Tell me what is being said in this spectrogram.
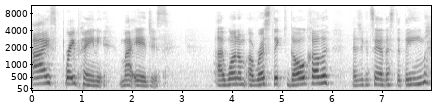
I spray painted my edges. I want them a rustic gold color. As you can tell, that's the theme.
